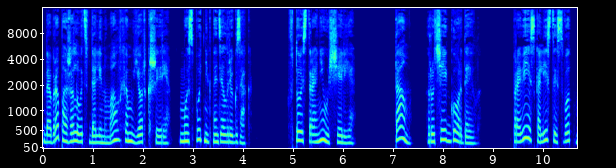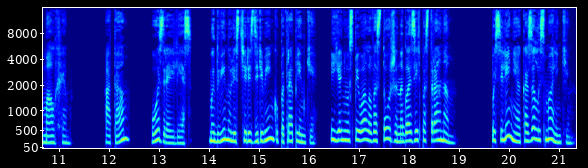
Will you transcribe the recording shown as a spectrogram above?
«Добро пожаловать в долину Малхэм в Йоркшире». Мой спутник надел рюкзак. В той стороне ущелье. Там ручей Гордейл. Правее скалистый свод Малхэм. А там озеро и лес. Мы двинулись через деревеньку по тропинке, и я не успевала восторженно глазеть по сторонам. Поселение оказалось маленьким.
